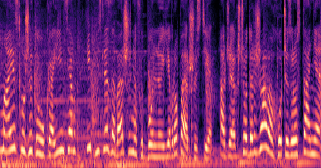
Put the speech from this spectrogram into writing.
має служити українцям і після завершення футбольної європершості. Адже якщо держава хоче зростання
